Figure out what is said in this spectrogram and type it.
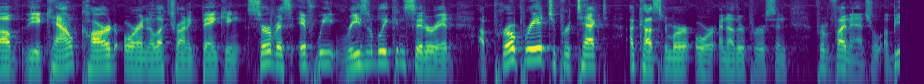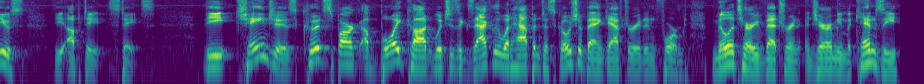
of the account, card, or an electronic banking service if we reasonably consider it appropriate to protect a customer or another person from financial abuse, the update states. The changes could spark a boycott, which is exactly what happened to Scotiabank after it informed military veteran Jeremy MacKenzie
